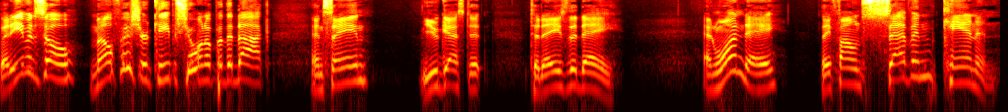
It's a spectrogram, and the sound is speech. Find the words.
But even so, Mel Fisher keeps showing up at the dock and saying, You guessed it, today's the day. And one day, they found seven cannon.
